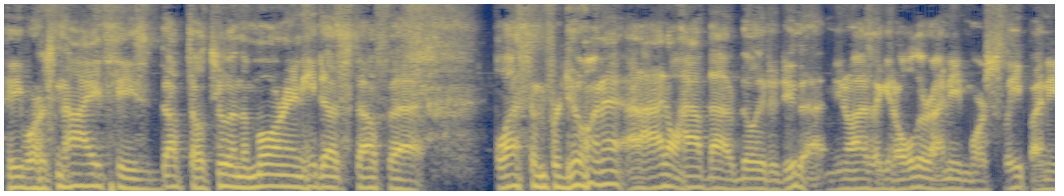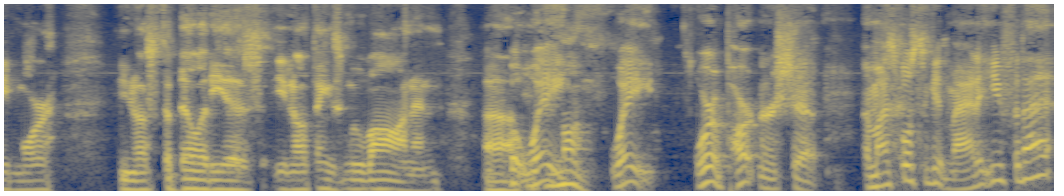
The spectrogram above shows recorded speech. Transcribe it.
He works nights. He's up till two in the morning. He does stuff that bless him for doing it. And I don't have that ability to do that. You know, as I get older, I need more sleep. I need more, you know, stability as, you know, things move on. And, uh, but wait, wait, we're a partnership. Am I supposed to get mad at you for that?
